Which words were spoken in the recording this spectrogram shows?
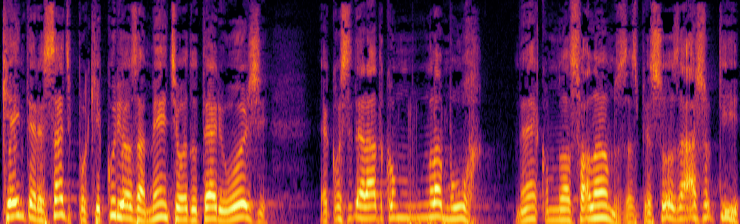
Que é interessante porque, curiosamente, o adultério hoje é considerado como um glamour, né? como nós falamos. As pessoas acham que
